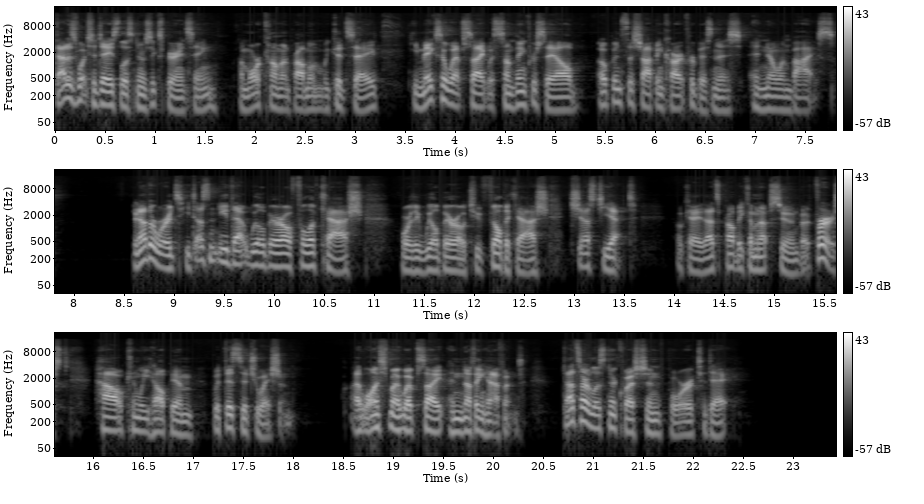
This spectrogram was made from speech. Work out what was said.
That is what today's listener is experiencing. A more common problem, we could say. He makes a website with something for sale, opens the shopping cart for business, and no one buys. In other words, he doesn't need that wheelbarrow full of cash or the wheelbarrow to fill the cash just yet. Okay, that's probably coming up soon. But first, how can we help him with this situation? I launched my website and nothing happened. That's our listener question for today.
